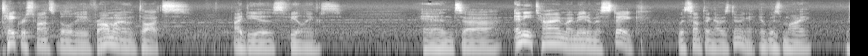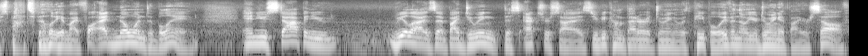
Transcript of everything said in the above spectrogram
take responsibility for all my own thoughts, ideas, feelings. And uh, anytime I made a mistake with something I was doing, it, it was my responsibility and my fault. I had no one to blame. And you stop and you realize that by doing this exercise, you become better at doing it with people, even though you're doing it by yourself.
